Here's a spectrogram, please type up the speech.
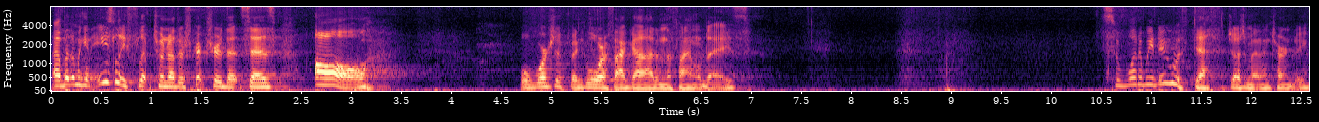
Uh, but then we can easily flip to another scripture that says, all will worship and glorify God in the final days. So, what do we do with death, judgment, and eternity?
